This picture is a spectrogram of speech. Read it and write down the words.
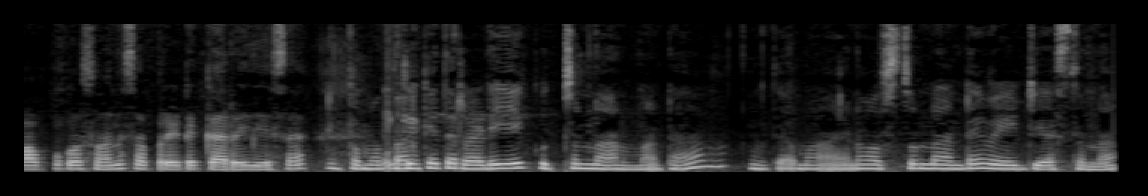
పాప కోసం అని సపరేట్ కర్రీ చేసా ఇంకా మొత్తానికి అయితే రెడీ అయ్యి కూర్చున్నా అనమాట ఇంకా మా ఆయన వస్తున్నా అంటే వెయిట్ చేస్తున్నా.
